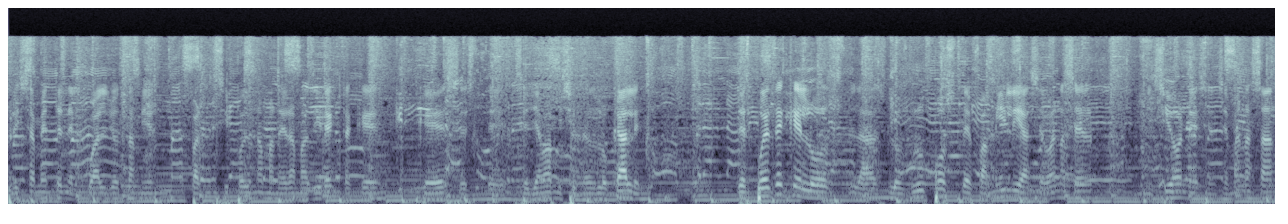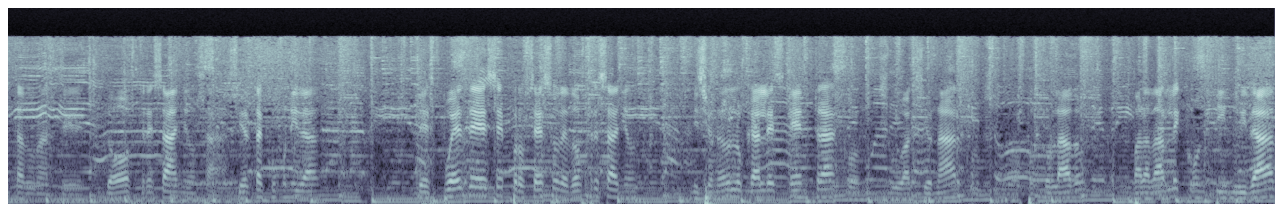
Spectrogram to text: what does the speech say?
precisamente en el cual yo también participo de una manera más directa, que, que es, este, se llama misioneros locales. Después de que los, los grupos de familia se van a hacer misiones en Semana Santa durante dos, tres años a cierta comunidad, Después de ese proceso de dos, tres años, Misioneros Locales entra con su accionar, con su apostolado, para darle continuidad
